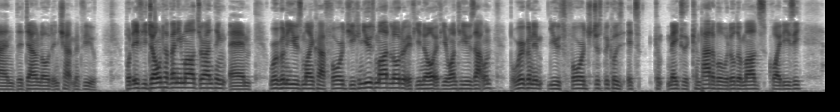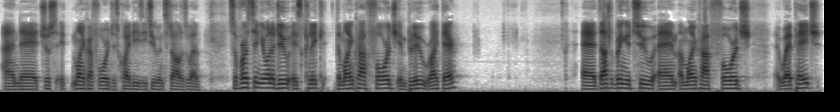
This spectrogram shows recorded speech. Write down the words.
and the download enchantment view. But if you don't have any mods or anything, um, we're going to use Minecraft Forge. You can use Mod Loader if you know if you want to use that one, but we're going to use Forge just because it makes it compatible with other mods quite easy, and uh, just it, Minecraft Forge is quite easy to install as well. So first thing you want to do is click the Minecraft Forge in blue right there. Uh, that'll bring you to um, a Minecraft Forge uh, web page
